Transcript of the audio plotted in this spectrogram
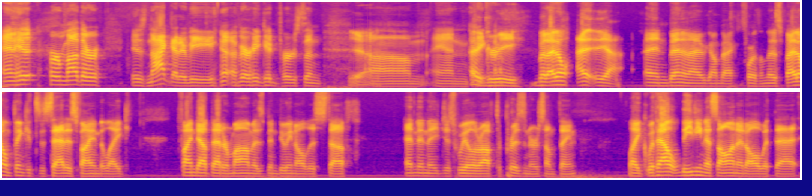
And hi her mother is not going to be a very good person. Yeah. Um, and I Kate- agree, but I don't. I yeah, and Ben and I have gone back and forth on this, but I don't think it's as satisfying to like find out that her mom has been doing all this stuff, and then they just wheel her off to prison or something, like without leading us on at all with that.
